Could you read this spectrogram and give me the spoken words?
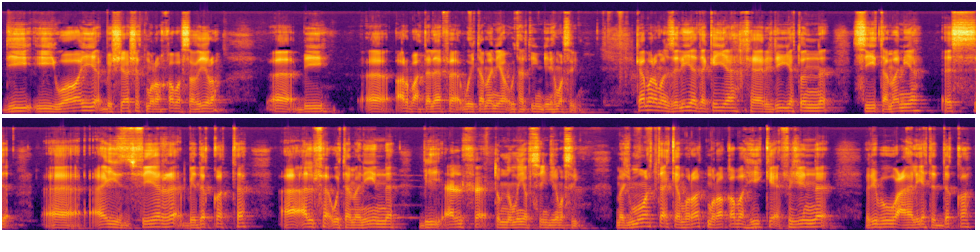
DIY بشاشة مراقبة صغيرة ب 4038 جنيه مصري. كاميرا منزلية ذكية خارجية C 8 S EZVIZ بدقة 1080 ب 1890 جنيه مصري. مجموعة كاميرات مراقبة Hikvision ريبو عالية الدقة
